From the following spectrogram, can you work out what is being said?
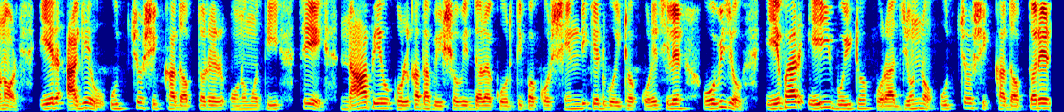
অনড়। এর আগেও উচ্চশিক্ষা দপ্তরের অনুমতি চেয়ে না পেয়েও কলকাতা বিশ্ববিদ্যালয় কর্তৃপক্ষ সিন্ডিকেট বৈঠক করেছিলেন। অভিযোগ, এবার এই বৈঠক করার জন্য উচ্চশিক্ষা দপ্তরের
